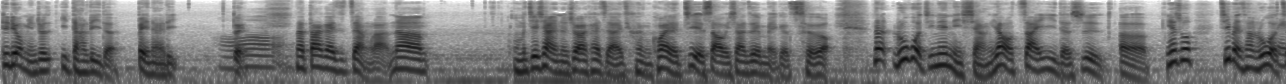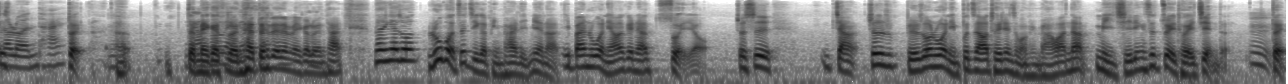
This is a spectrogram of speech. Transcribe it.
第六名就是意大利的贝耐力。对哦那大概是这样啦。那我们接下来呢，就要开始来很快的介绍一下这个每个车哦。那如果今天你想要在意的是，呃，应该说基本上如果这个轮胎，对，呃，对每个轮胎，对对对，每个轮胎。那应该说，如果这几个品牌里面呢、一般如果你要跟人家嘴哦，就是讲，就是比如说，如果你不知道推荐什么品牌的话，那米其林是最推荐的。嗯，对，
